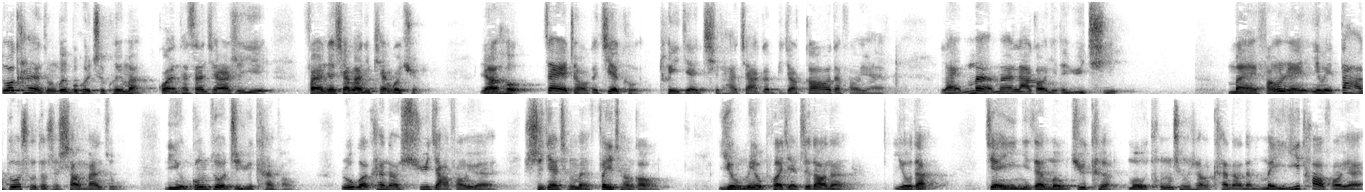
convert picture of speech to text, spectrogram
多看总归不会吃亏嘛，管他三七二十一，反正先把你骗过去，然后再找个借口推荐其他价格比较高的房源，来慢慢拉高你的预期。买房人因为大多数都是上班族，利用工作之余看房，如果看到虚假房源，时间成本非常高。有没有破解之道呢？有的，建议你在某居客、某同城上看到的每一套房源。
